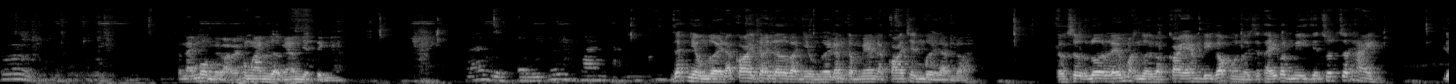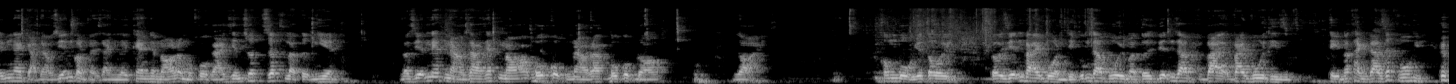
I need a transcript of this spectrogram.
ừ. Hôm nãy mồm mày bảo mày không ăn giờ mày ăn nhiệt tình à? Rất nhiều người đã coi trailer và nhiều người đang comment là coi trên 10 lần rồi. Thực sự luôn nếu mọi người mà coi MV gốc mọi người sẽ thấy con My diễn xuất rất hay. Đến ngay cả đạo diễn còn phải dành lời khen cho nó là một cô gái diễn xuất rất là tự nhiên. Nó diễn nét nào ra nét nó, bố cục nào ra bố cục đó. Giỏi. Không bù cho tôi. Tôi diễn vai buồn thì cũng ra vui mà tôi diễn ra vai, vai vui thì thì nó thành ra rất vui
